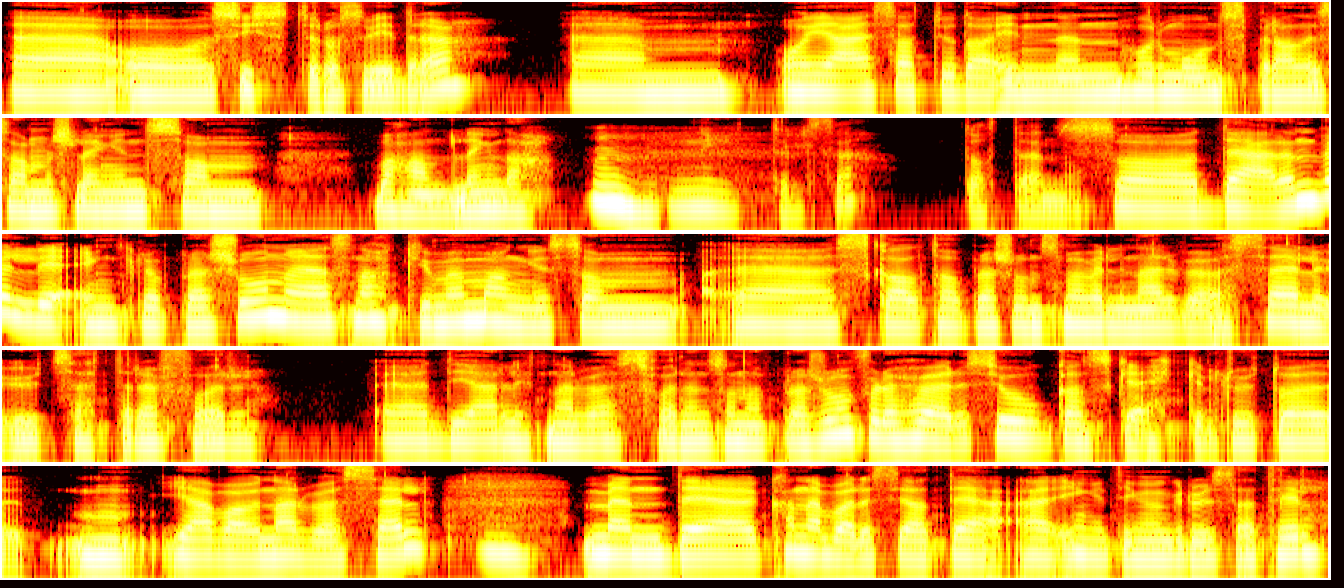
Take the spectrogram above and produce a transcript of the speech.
eh, og syster og så. Um, og jeg satte jo da inn en hormonspiral i samme slengen som behandling, da. Nytelse.no. Så det er en veldig enkel operasjon, og jeg snakker jo med mange som eh, skal ta operasjon som er veldig nervøse, eller utsetter det for eh, De er litt nervøse for en sånn operasjon, for det høres jo ganske ekkelt ut, og mm, jeg var jo nervøs selv, men det kan jeg bare si at det er ingenting å grue seg til.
